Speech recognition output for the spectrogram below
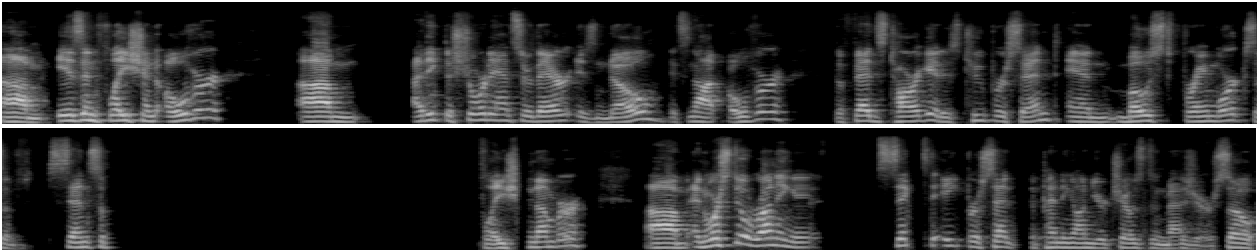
Um, is inflation over? Um, I think the short answer there is no, it's not over. The Fed's target is 2%, and most frameworks of sensible inflation number. Um, and we're still running at six to eight percent, depending on your chosen measure. So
